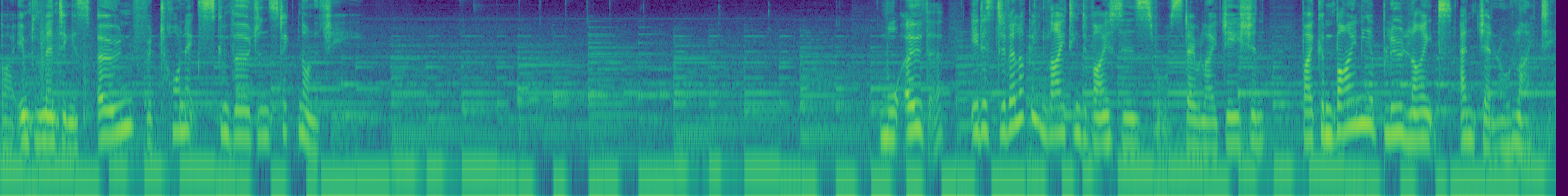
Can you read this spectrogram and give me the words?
by implementing its own photonics convergence technology. Moreover, it is developing lighting devices for sterilization by combining a blue light and general lighting.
